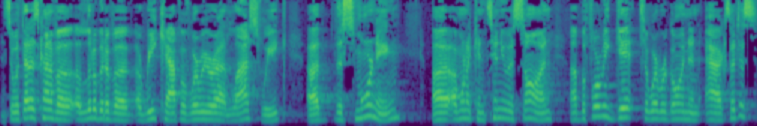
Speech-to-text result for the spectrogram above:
And so, with that as kind of a, a little bit of a, a, recap of where we were at last week, uh, this morning, uh, I want to continue us on. Uh, before we get to where we're going in Acts, I just,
